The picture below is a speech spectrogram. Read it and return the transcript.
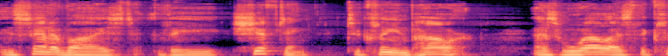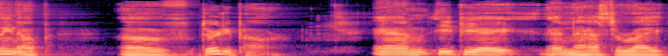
incentivized the shifting to clean power as well as the cleanup of dirty power. And EPA then has to write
